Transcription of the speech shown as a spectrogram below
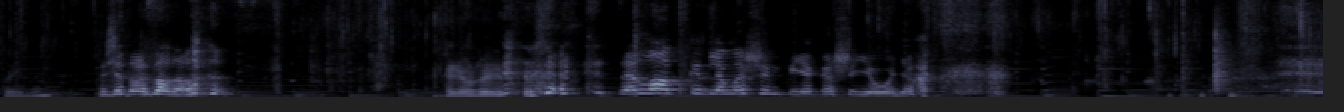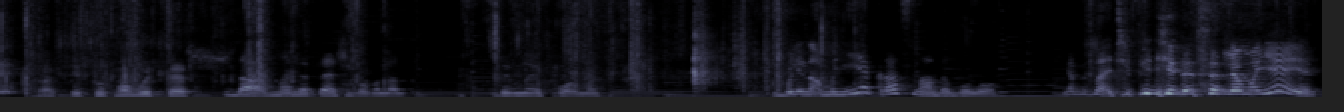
Швейний. Ще давай заново. Я вже відкрив. Це лапки для машинки, яка шиє одяг. Так, і тут, мабуть, теж. Да, в мене теж, бо вона дивної форми. Блін, а мені якраз треба було. Я не знаю, чи підійде це для моєї.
